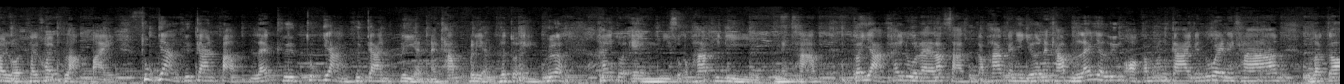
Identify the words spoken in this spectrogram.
อยๆลดค่อย ๆ ปรับไป ทุกอย่างคือการปรับและคือทุกอย่างคือการเปลี่ยนนะครับ เปลี่ยนเพื่อตัวเองเพื่อให้ตัวเองมีสุขภาพที่ดีนะครับ ก็อยากให้ดูแลรักษาสุขภาพกันเยอะๆนะครับ และอย่าลืมออกกำลังกายกันด้วยนะครับ แล้วก็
